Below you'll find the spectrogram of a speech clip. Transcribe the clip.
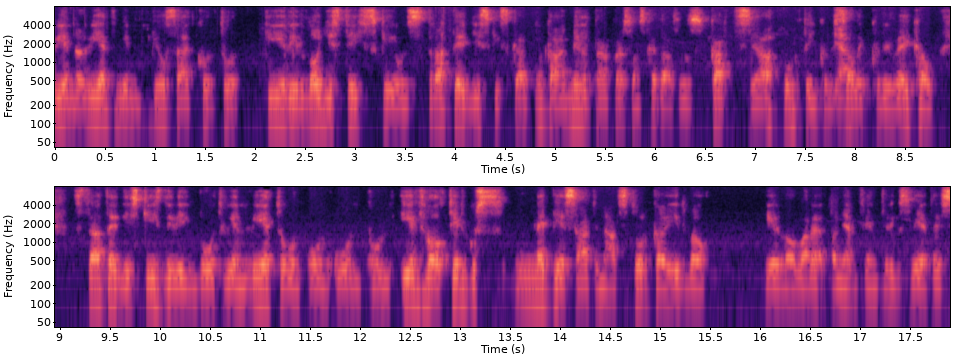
viena vieta, viena pilsēta, kur tur tīri loģistiski un strateģiski skat, nu, kā militāra persona skatās uz kartes, jā, punktiņu, kur ir salikt, kur ir veikali. Strateģiski izdevīgi būtu viena vieta, un, un, un, un ir vēl tirgus nepiesātināts tur, ka ir vēl ir vēl varētu paņemt vienu tirgus vietu. Es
